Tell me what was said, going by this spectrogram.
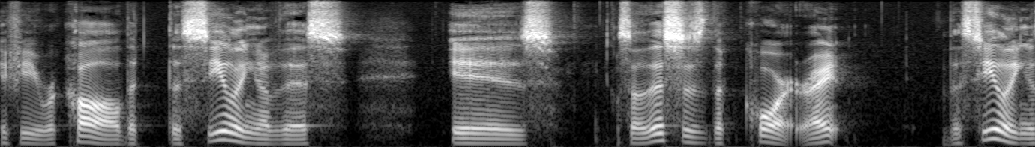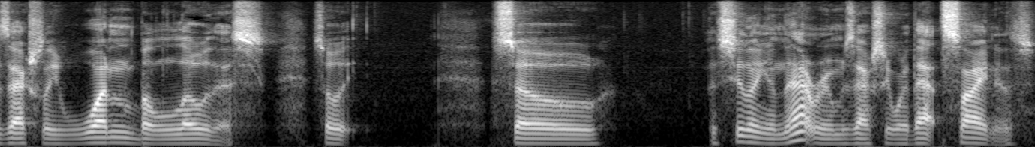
if you recall, the, the ceiling of this is, so this is the court, right? The ceiling is actually one below this. So, so the ceiling in that room is actually where that sign is,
